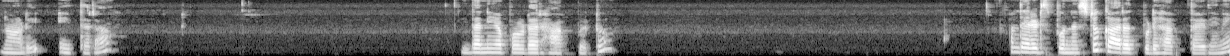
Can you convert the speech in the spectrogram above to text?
ನೋಡಿ, ಈ ಥರ. ಧನಿಯಾ ಪೌಡರ್ ಹಾಕಿಬಿಟ್ಟು ಒಂದೆರಡು ಸ್ಪೂನಷ್ಟು ಖಾರದ ಪುಡಿ ಹಾಕ್ತಾಯಿದ್ದೀನಿ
